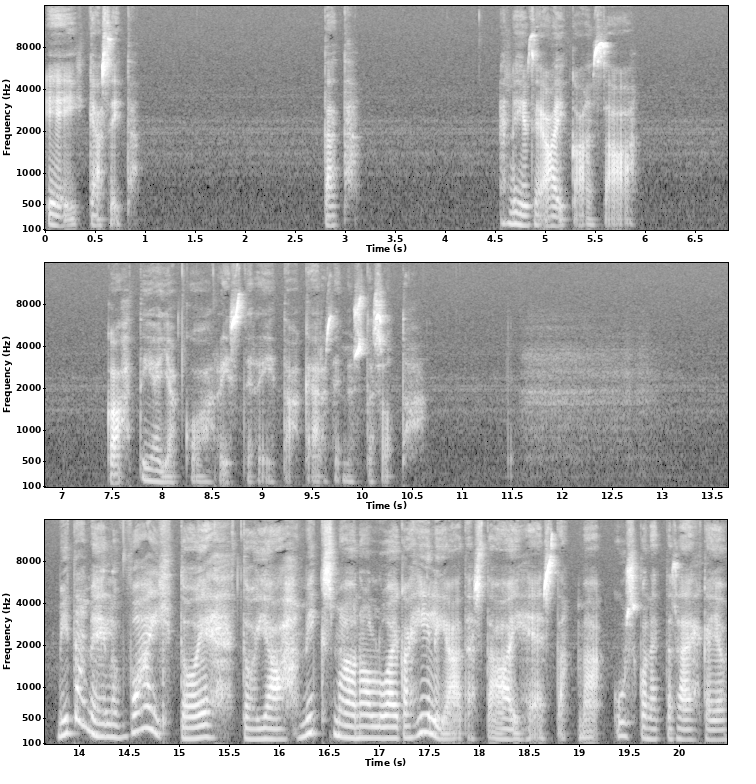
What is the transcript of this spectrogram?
ei käsitä tätä, niin se aikaan saa kahtia jakoa, ristiriitaa, kärsimystä, sotaa. Mitä meillä on vaihtoehtoja? Miksi mä oon ollut aika hiljaa tästä aiheesta? Mä uskon, että sä ehkä jo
